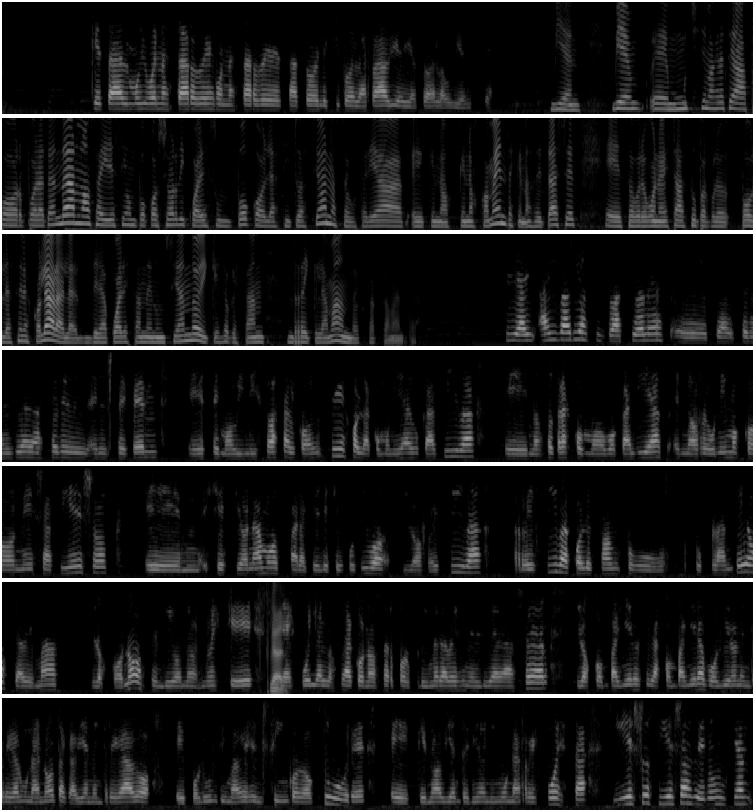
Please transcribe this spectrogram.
¿Qué tal? Muy buenas tardes. Buenas tardes a todo el equipo de la radio y a toda la audiencia. Bien. Bien, eh, muchísimas gracias por, por atendernos. Ahí decía un poco Jordi cuál es un poco la situación. Nos gustaría eh, que, nos, que nos comentes, que nos detalles eh, sobre bueno esta superpoblación escolar de la cual están denunciando y qué es lo que están reclamando exactamente. Sí, hay, hay varias situaciones eh, que, en el día de ayer el, el CEPEM eh, se movilizó hasta el Consejo, la comunidad educativa. Eh, nosotras como vocalías nos reunimos con ellas y ellos, gestionamos para que el Ejecutivo los reciba, reciba cuáles son sus, sus planteos, que además los conocen, digo, no, no es que la escuela los da a conocer por primera vez en el día de ayer, los compañeros y las compañeras volvieron a entregar una nota que habían entregado eh, por última vez el 5 de octubre, eh, que no habían tenido ninguna respuesta, y ellos y ellas denuncian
